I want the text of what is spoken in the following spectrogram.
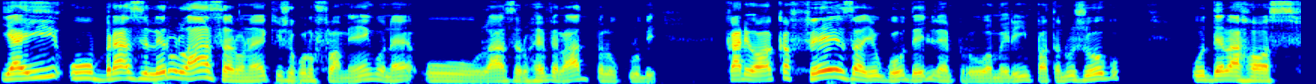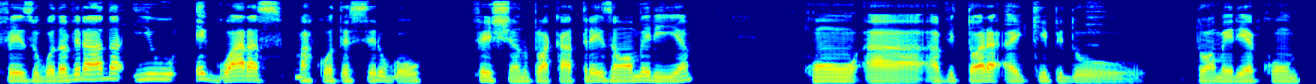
E aí o brasileiro Lázaro, né, que jogou no Flamengo, né, o Lázaro revelado pelo clube carioca, fez aí o gol dele, né, para o Almeria empatando o jogo. O De La Ross fez o gol da virada e o Eguaras marcou o terceiro gol, fechando o placar 3 a 1 Almeria. Com a, a vitória, a equipe do, do Almeria com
